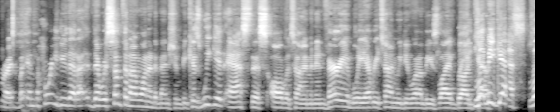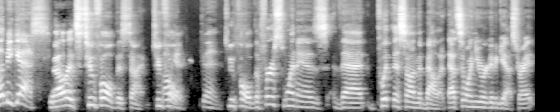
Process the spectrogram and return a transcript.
Right. But and before you do that, I, there was something I wanted to mention because we get asked this all the time, and invariably every time we do one of these live broadcasts. Let me guess. Let me guess. Well, it's twofold this time. Twofold. Okay, go ahead. Twofold. The first one is that put this on the ballot. That's the one you were going to guess, right?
